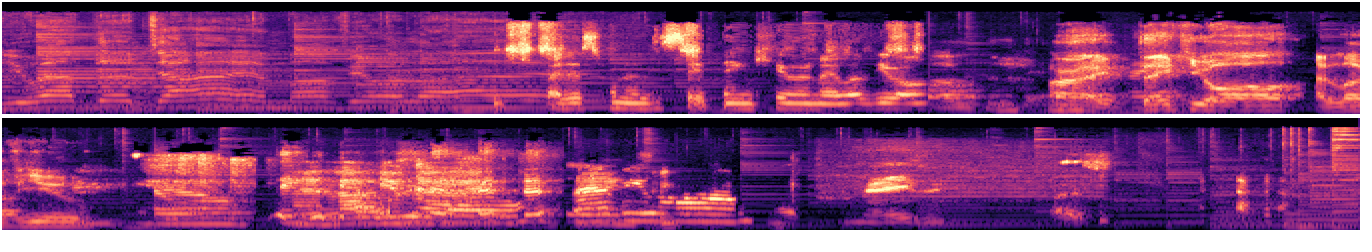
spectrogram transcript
you had the time of your life. I just wanted to say thank you and I love you all. Um, all right. Thank you all. I love you. Thank I love you guys. Love you all. Amazing. Nice.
